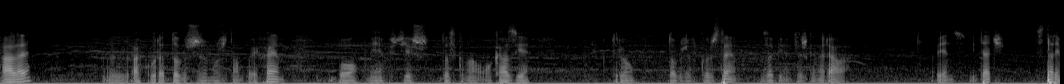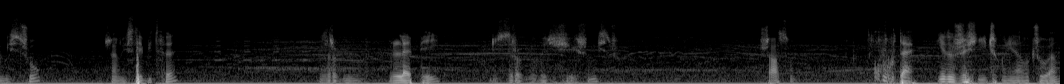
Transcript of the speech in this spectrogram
Ale y, akurat dobrze, że może tam pojechałem, bo miałem przecież doskonałą okazję, którą dobrze wykorzystałem. Zabiłem też generała. Więc widać, stary mistrzu, przynajmniej z tej bitwy, zrobił lepiej niż zrobiłby dzisiejszy mistrz. Szacun. Kurde, nie dość, że się niczego nie nauczyłem,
